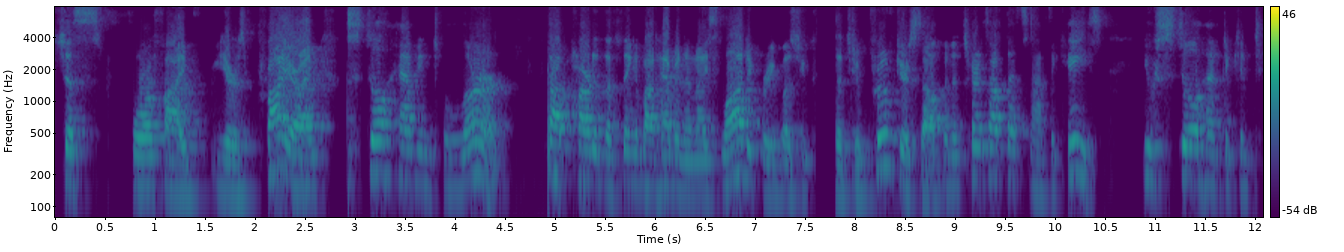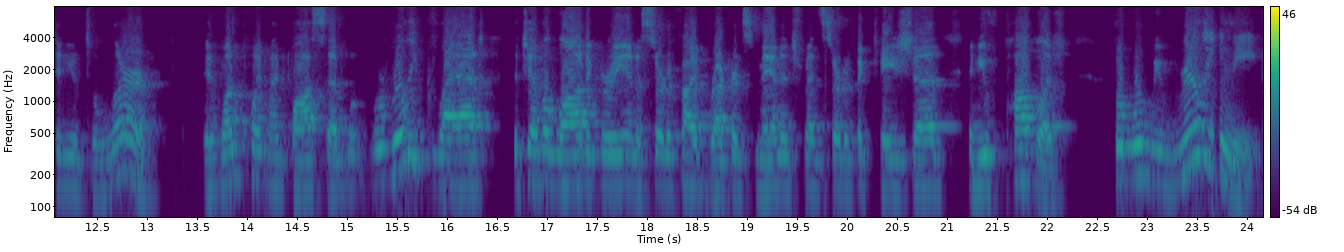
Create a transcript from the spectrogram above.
just four or five years prior. I'm still having to learn. I thought part of the thing about having a nice law degree was you, that you proved yourself, and it turns out that's not the case. You still have to continue to learn. At one point, my boss said, well, We're really glad that you have a law degree and a certified records management certification and you've published. But what we really need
